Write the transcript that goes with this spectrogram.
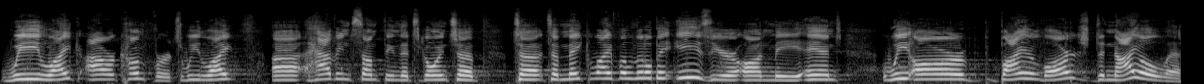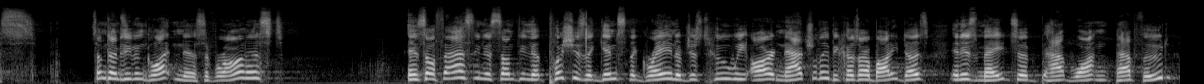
We like our comforts. We like uh, having something that's going to, to, to make life a little bit easier on me. And we are, by and large, denialless, sometimes even gluttonous, if we're honest. And so, fasting is something that pushes against the grain of just who we are naturally because our body does and is made to have, want and have food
